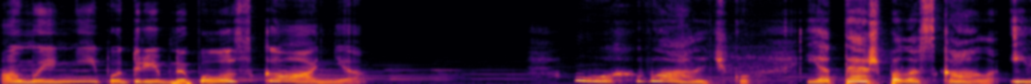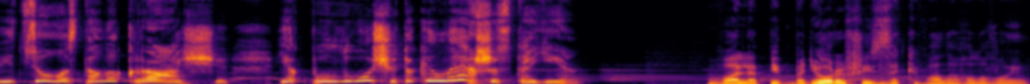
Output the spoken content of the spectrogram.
а мені потрібне полоскання. Ох, Валечко, я теж полоскала, і від цього стало краще. Як полощу, так і легше стає. Валя, підбадьорившись, закивала головою.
